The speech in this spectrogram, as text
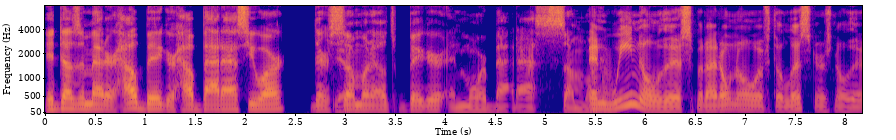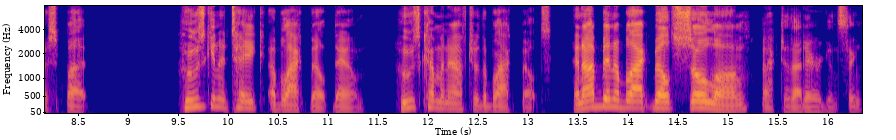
it doesn't matter how big or how badass you are, there's Yeah. someone else bigger and more badass somewhere. And we know this, but I don't know if the listeners know this, but who's going to take a black belt down? Who's coming after the black belts? And I've been a black belt so long, back to that arrogance thing.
